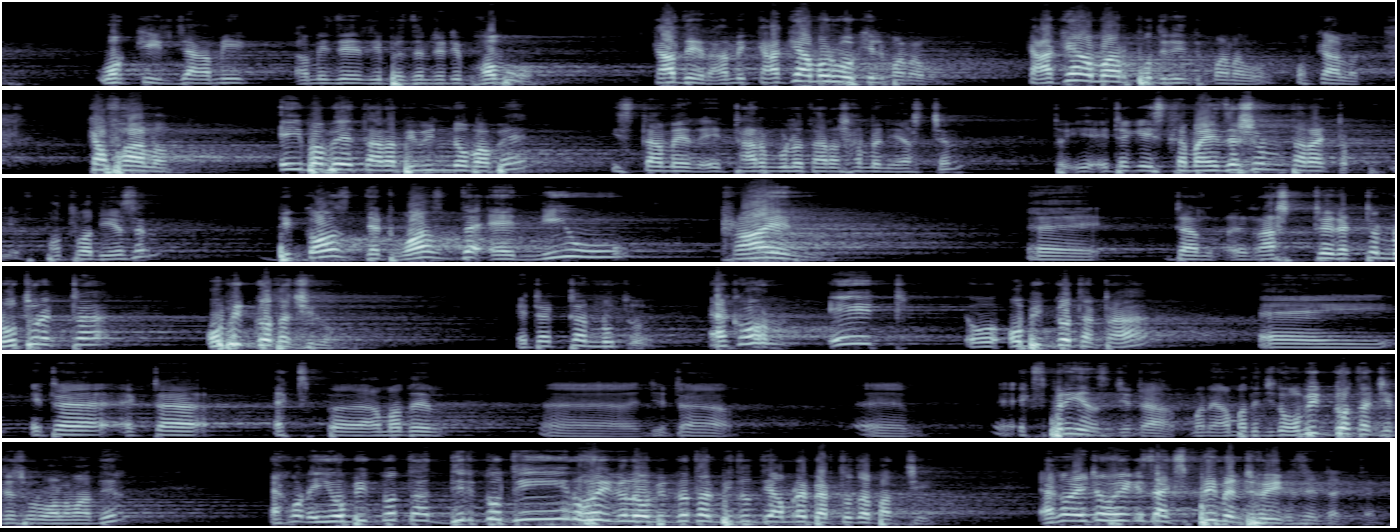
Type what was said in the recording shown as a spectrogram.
ওয়াকিল যে আমি আমি যে রিপ্রেজেন্টেটিভ হব কাদের আমি কাকে আমার ওকিল বানাবো? কাকে আমার প্রতিনিধি বানাবো? ওকালত কাফালত। এইভাবে তারা বিভিন্নভাবে ইসলামের এই টার্মগুলো তারা সামনে নিয়ে আসছেন। তো এটাকে ইসলামাইজেশন তারা একটা ফতোয়া দিয়েছেন। Because that was the a new trial এটা রাষ্ট্রের একটা নতুন একটা অভিজ্ঞতা ছিল। এটা একটা নতুন, এখন এই অভিজ্ঞতাটা, এই, এটা একটা আমাদের যেটা এক্সপিরিয়েন্স যেটা মানে আমাদের যেটা অভিজ্ঞতা যেটা হলো আমাদের এখন এই অভিজ্ঞতা দীর্ঘদিন হয়ে গেল, অভিজ্ঞতার ভিতর দিয়ে আমরা ব্যর্থতা পাচ্ছি। এখন এটা হয়ে গেছে এক্সপেরিমেন্ট হয়ে গেছে এটা একটা।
